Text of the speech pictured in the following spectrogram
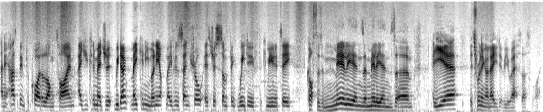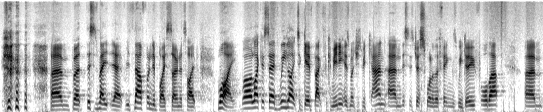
and it has been for quite a long time. As you can imagine, we don't make any money off Maven Central. It's just something we do for the community. It costs us millions and millions um, a year. It's running on AWS, that's why. um, but this is made, yeah, it's now funded by Sonatype. Why? Well, like I said, we like to give back to the community as much as we can, and this is just one of the things we do for that. Um,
